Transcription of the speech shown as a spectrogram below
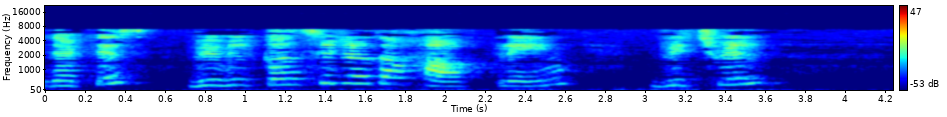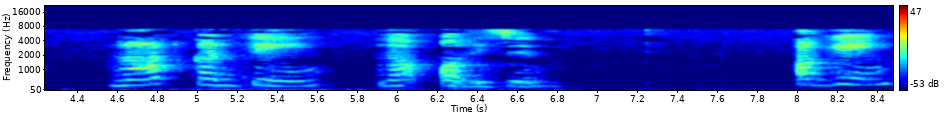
That is, we will consider the half plane which will not contain the origin. Again,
